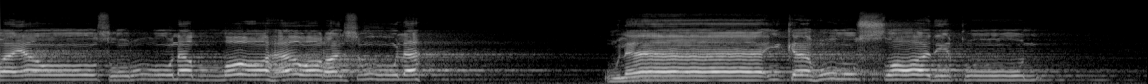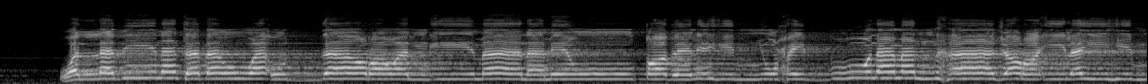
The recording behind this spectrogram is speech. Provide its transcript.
وينصرون الله ورسوله. أولئك هم الصادقون. والذين تبوأوا الدار والإيمان من قبلهم يحبون من هاجر إليهم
